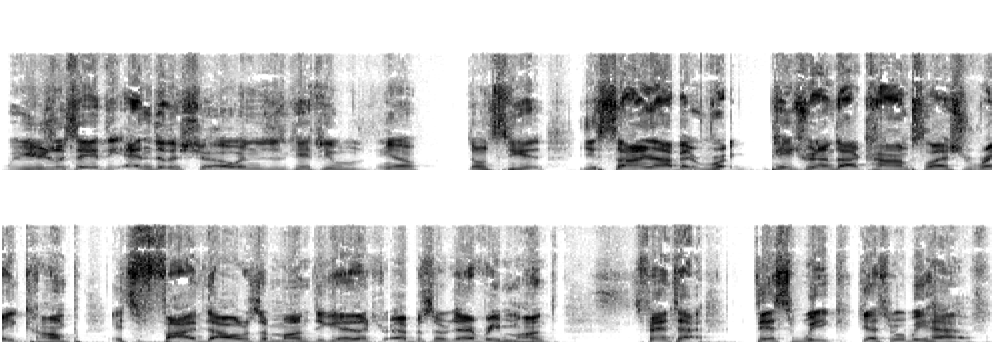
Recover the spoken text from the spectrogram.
we usually say at the end of the show, and just in case people you know don't see it, you sign up at ra- patreon.com slash raykump. It's five dollars a month. You get an extra episode every month. It's fantastic. This week, guess what we have?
